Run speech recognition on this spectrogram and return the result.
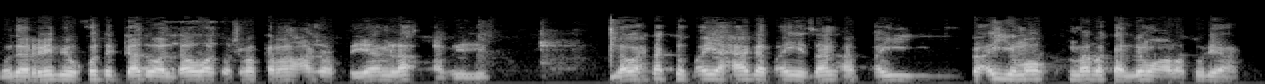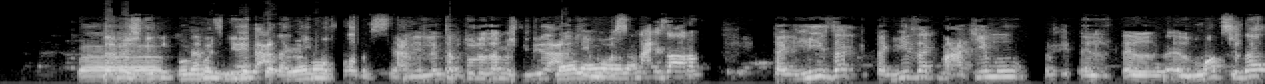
مدربي وخد الجدول دوت وأشوفك كمان 10 أيام لأ بي لو احتجته في أي حاجة في أي زنقة في اي في أي موقف ما بكلمه على طول يعني. ده مش جديد ده مش جديد على كيمو خالص يعني اللي أنت بتقوله ده مش جديد على كيمو. بس أنا عايز أعرف تجهيزك تجهيزك مع كيمو ال- ال- الماتش ده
